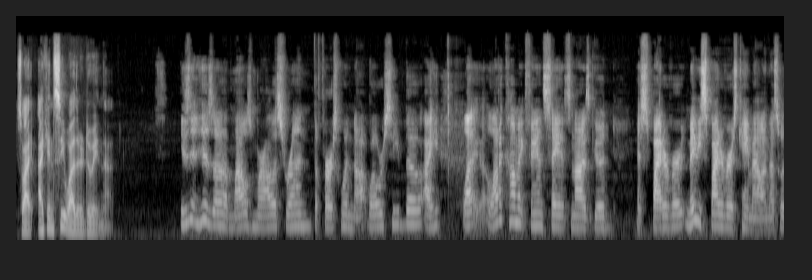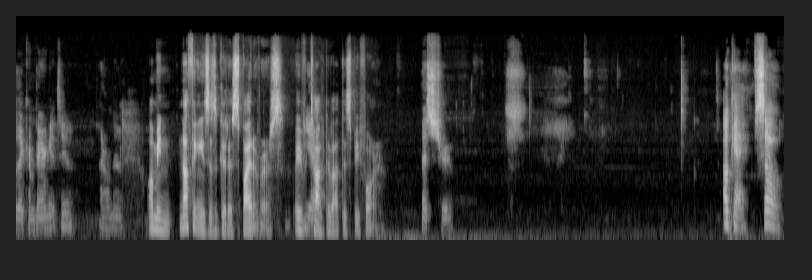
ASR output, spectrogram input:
So I, I can see why they're doing that. Isn't his uh, Miles Morales run the first one not well received though? I like a lot of comic fans say it's not as good as Spider Verse. Maybe Spider Verse came out and that's what they're comparing it to. I don't know. I mean, nothing is as good as Spider Verse. We've Yeah. talked about this before. That's true. Okay, so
